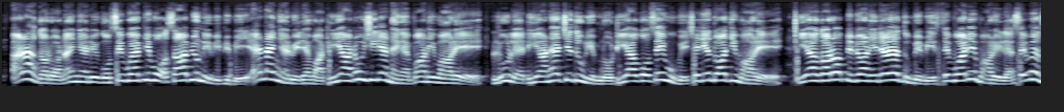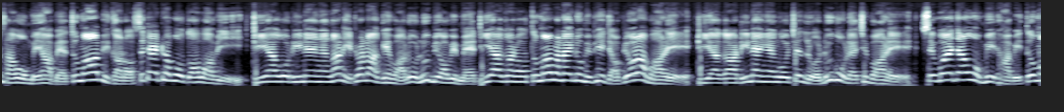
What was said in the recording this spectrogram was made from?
။အဲ့ဒါကတော့နိုင်ငံတွေကိုစိတ်ပွဲပြဖို့အစားပြုနေပြီဖြစ်ပြီးအဲနိုင်ငံတွေထဲမှာဒီဟာတို့ရှိတဲ့နိုင်ငံပါနေပါတယ်။လူလည်းဒီဟာနဲ့ချစ်သူတွေမလို့ဒီဟာကိုစိတ်ပူပြီးချက်ချင်းသွားကြည့်ပါတယ်။ဒီဟာကတော့ပြပြနေတဲ့သူဖြစ်ပြီးစိတ်ပွဲတွေဘာတွေလဲစိတ်ဝင်စားဖို့မရပဲသူမအဖေကတော့စစ်တိုက်ထွက်ဖို့သွားပါပြီ။ဒီဟာကိုဒီနိုင်ငံကနေထွက်လာခဲ့ပါလို့လူပြောပြီးမယ်ဒီဟာကတော့သူမမလိုက်လို့မဖြစ်ကြောင်ပြောလာပါတယ်။ဒီဟာကဒီနိုင်ငံကိုချစ်သလိုလူကိုလည်းချစ်ပါတယ်။စစ်ပွဲအကြောင်းကိုမေ့ထားပြီးသူမ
